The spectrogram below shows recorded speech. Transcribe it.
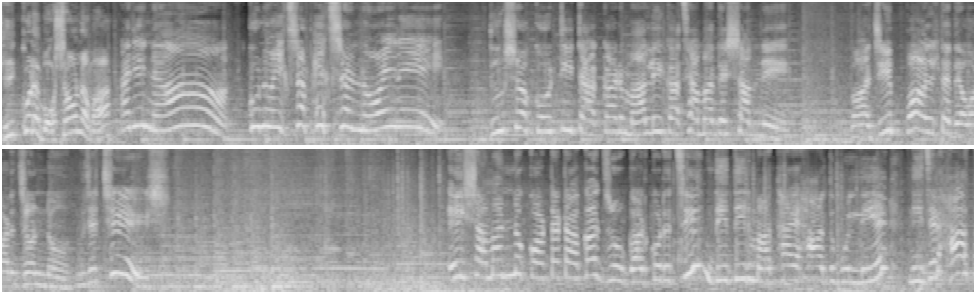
ঠিক করে বসাও না মা। আরে না কোনো এক্সট্রা ফিক্সচার নয় রে। দুশো কোটি টাকার মালিক আছে আমাদের সামনে। বাজি পাল্টে দেওয়ার জন্য বুঝেছিস? এই সামান্য কটা টাকা জোগাড় করেছি দিদির মাথায় হাত বুলিয়ে নিজের হাত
